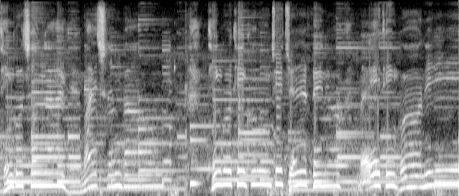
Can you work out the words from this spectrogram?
听过尘埃掩埋城堡，听过天空拒绝飞鸟，没听过你。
